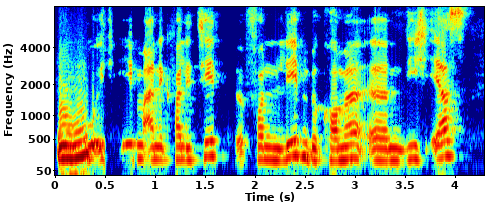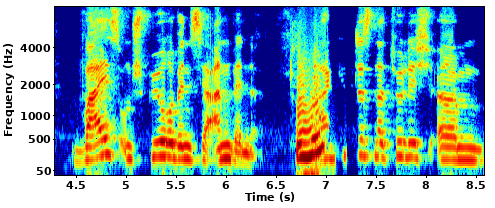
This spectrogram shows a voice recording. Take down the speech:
mhm. wo ich eben eine Qualität von Leben bekomme, ähm, die ich erst weiß und spüre, wenn ich sie anwende. Mhm. Dann gibt es natürlich ähm,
